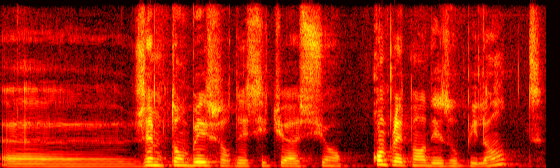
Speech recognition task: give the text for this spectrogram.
J'aime tomber sur des situations complètement désopilantes.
